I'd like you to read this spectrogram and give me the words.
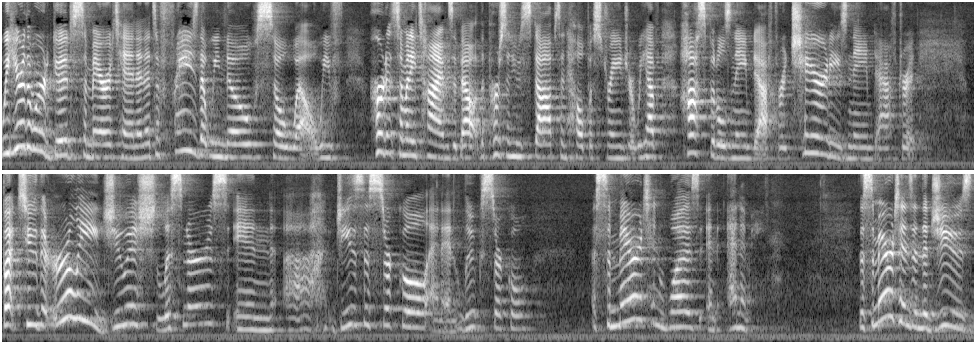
We hear the word Good Samaritan, and it's a phrase that we know so well. We've heard it so many times about the person who stops and help a stranger. We have hospitals named after it, charities named after it. But to the early Jewish listeners in uh, Jesus' circle and in Luke's circle, a Samaritan was an enemy. The Samaritans and the Jews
